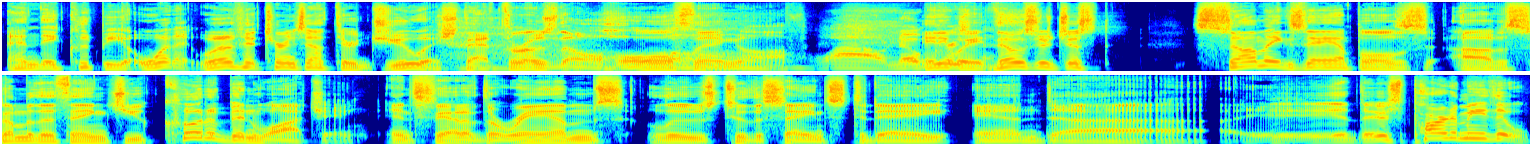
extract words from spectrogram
and they could be. What what if it turns out they're Jewish? That throws the whole thing off. Wow, no. anyway, Christmas. those are just some examples of some of the things you could have been watching instead of the Rams lose to the Saints today. And uh, there's part of me that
